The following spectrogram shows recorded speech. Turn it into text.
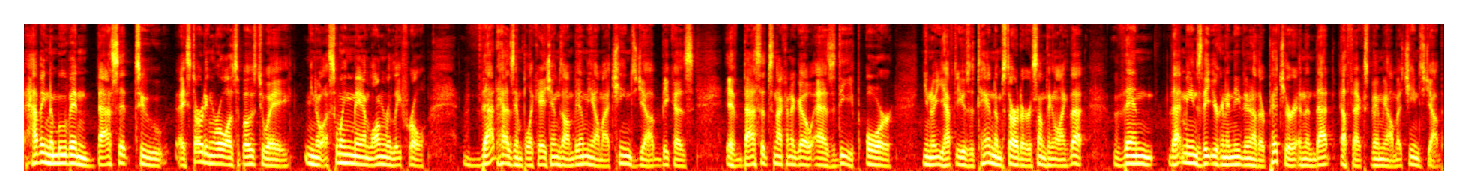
having to move in Bassitt to a starting role as opposed to a you know a swingman long relief role, that has implications on Vimael Machin's job because if Bassitt's not going to go as deep or you know you have to use a tandem starter or something like that, then that means that you're going to need another pitcher, and then that affects Vimael Machin's job.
